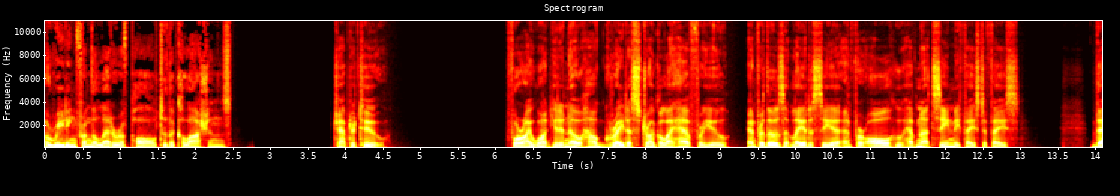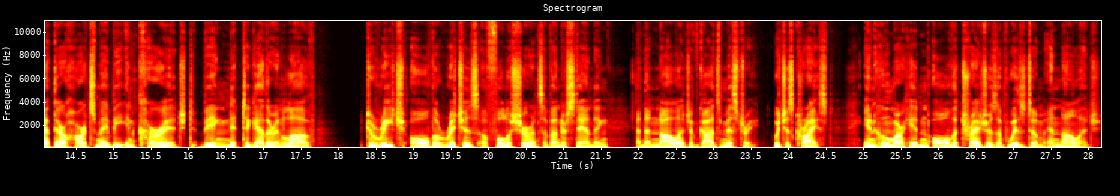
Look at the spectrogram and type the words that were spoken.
A reading from the letter of Paul to the Colossians, Chapter 2 For I want you to know how great a struggle I have for you, and for those at Laodicea, and for all who have not seen me face to face, that their hearts may be encouraged, being knit together in love, to reach all the riches of full assurance of understanding and the knowledge of God's mystery, which is Christ, in whom are hidden all the treasures of wisdom and knowledge.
